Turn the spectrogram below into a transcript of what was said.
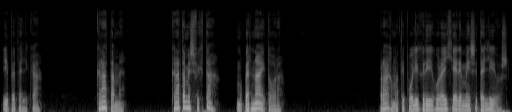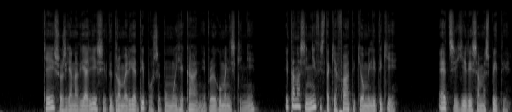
είπε τελικά. «Κράτα με. Κράτα με σφιχτά. Μου περνάει τώρα. Πράγματι, πολύ γρήγορα είχε ερεμήσει τελείως. Και ίσως για να διαλύσει την τρομερή εντύπωση που μου είχε κάνει η προηγούμενη σκηνή, ήταν ασυνήθιστα κεφάτη και ομιλητική. Έτσι γυρίσαμε σπίτι.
